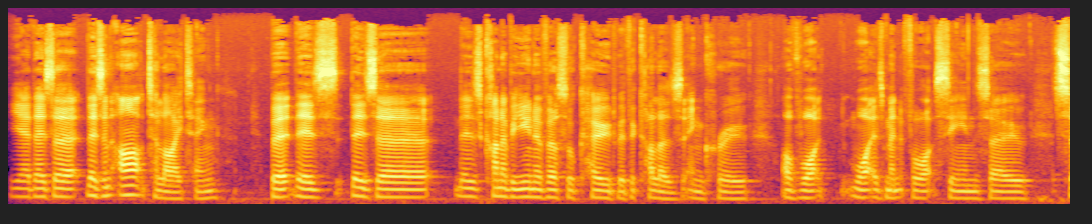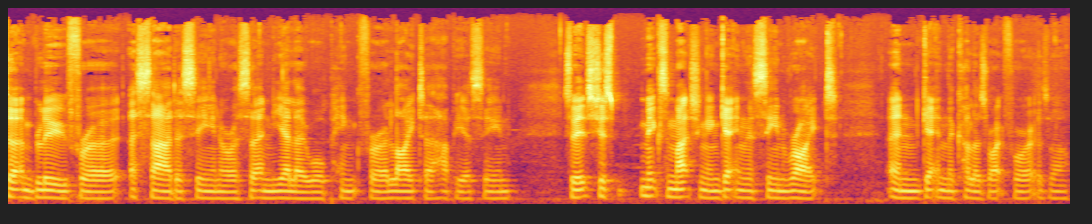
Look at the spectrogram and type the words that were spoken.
Yeah, there's a there's an art to lighting, but there's there's a there's kind of a universal code with the colours in crew of what what is meant for what scene. So certain blue for a, a sadder scene, or a certain yellow or pink for a lighter, happier scene. So it's just mix and matching and getting the scene right, and getting the colours right for it as well.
